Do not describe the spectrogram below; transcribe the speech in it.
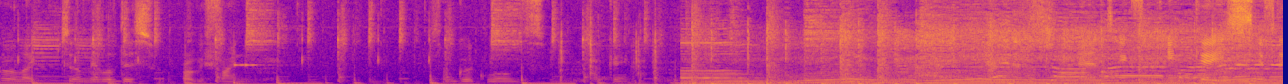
go like to the middle of this. We'll probably find some good clothes. Okay. And if, in case if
